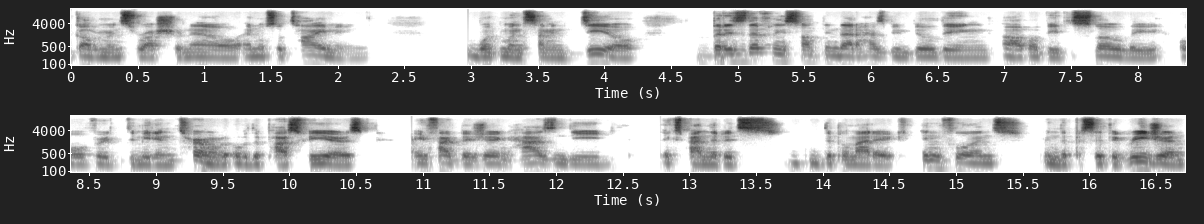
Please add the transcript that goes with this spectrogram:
government's rationale and also timing when, when signing the deal. But it's definitely something that has been building up a bit slowly over the medium term over the past few years. In fact, Beijing has indeed expanded its diplomatic influence in the Pacific region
